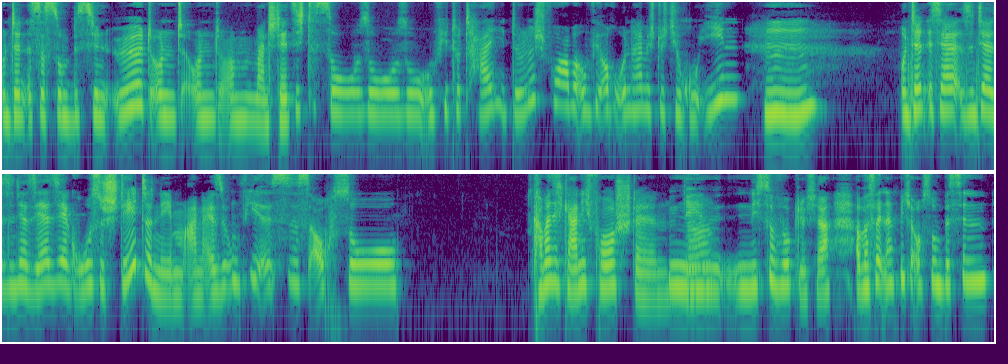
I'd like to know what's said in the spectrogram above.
und dann ist das so ein bisschen öd und und ähm, man stellt sich das so so so irgendwie total idyllisch vor, aber irgendwie auch unheimlich durch die Ruinen. Hm. Und dann ist ja sind ja sind ja sehr sehr große Städte nebenan. Also irgendwie ist es auch so kann man sich gar nicht vorstellen. Nee, ne? nicht so wirklich, ja. Aber es erinnert mich auch so ein bisschen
